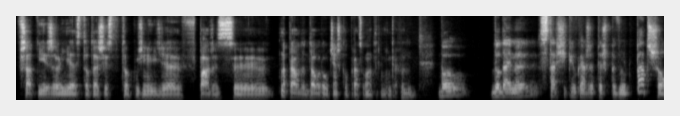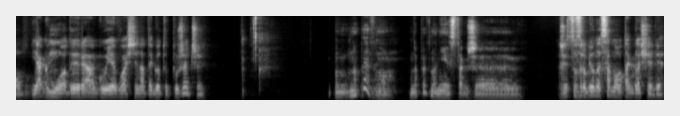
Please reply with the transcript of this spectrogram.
w szatni. Jeżeli jest, to też jest, to później idzie w parze z y, naprawdę dobrą, ciężką pracą na treningach. Bo dodajmy, starsi piłkarze też pewnie patrzą, jak młody reaguje właśnie na tego typu rzeczy. No, na pewno. Na pewno nie jest tak, że Że jest to zrobione samo tak dla siebie.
